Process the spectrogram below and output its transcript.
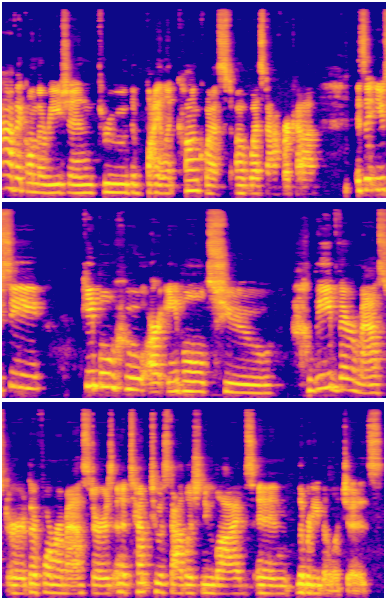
havoc on the region through the violent conquest of West Africa, is that you see people who are able to leave their master, their former masters, and attempt to establish new lives in liberty villages.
